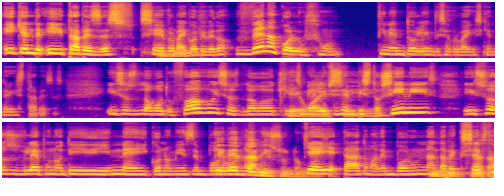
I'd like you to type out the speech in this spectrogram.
οι, κεντρ- οι τράπεζες σε ευρωπαϊκό επίπεδο δεν ακολουθούν την εντολή της Ευρωπαϊκής Κεντρικής Τράπεζας. σω λόγω του φόβου, ίσως λόγω της KYC. μη έλλειψη εμπιστοσύνης, ίσως βλέπουν ότι ναι, οι οικονομίες δεν μπορούν δεν να. δανείζουν τον και κόσμο. τα άτομα δεν μπορούν να Μμμ, να ανταπεξέλθουν.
